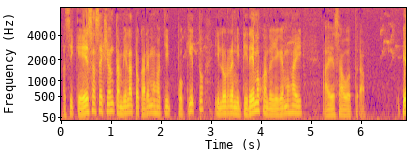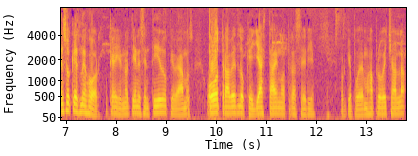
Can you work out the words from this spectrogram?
Así que esa sección también la tocaremos aquí poquito y lo remitiremos cuando lleguemos ahí a esa otra. Pienso que es mejor, que no tiene sentido que veamos otra vez lo que ya está en otra serie, porque podemos aprovecharla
